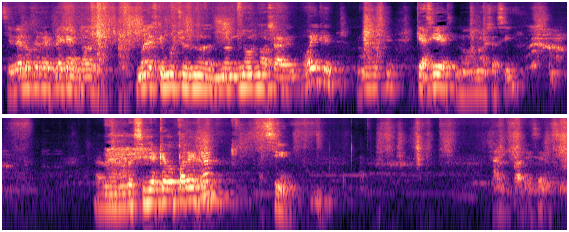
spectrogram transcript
Se ve lo que refleja entonces. No es que muchos no, no, no, no saben. Oye, que, no, es que, que así es. No, no es así. A ver, ahora sí ya quedó pareja. Sí. Al parecer sí.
